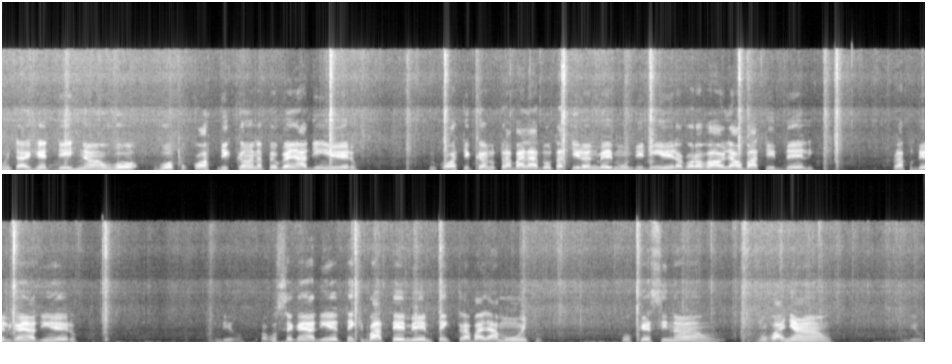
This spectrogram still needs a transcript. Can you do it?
Muita gente diz, não, vou, vou pro corte de cana para eu ganhar dinheiro. No corte de cana o trabalhador tá tirando meio mundo de dinheiro. Agora vai olhar o batido dele para poder ele ganhar dinheiro. Entendeu? Para você ganhar dinheiro tem que bater mesmo, tem que trabalhar muito. Porque senão não vai não. Entendeu?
